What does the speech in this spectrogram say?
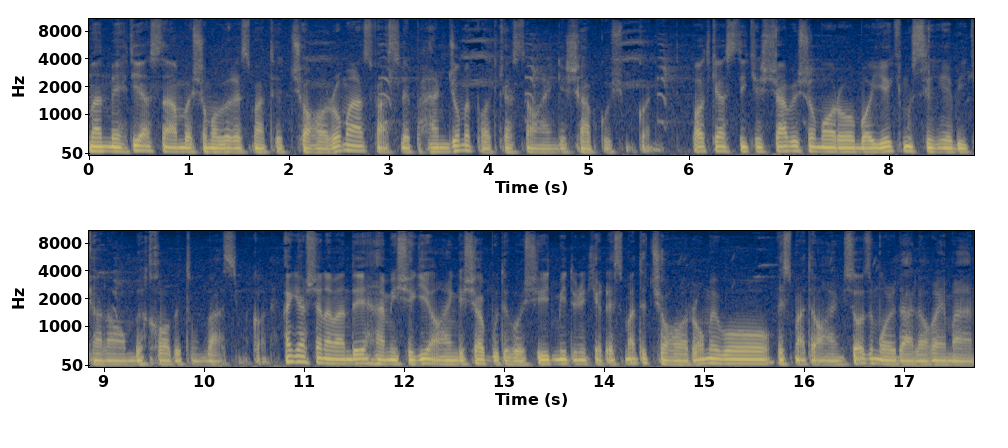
من مهدی هستم و شما به قسمت چهارم از فصل پنجم پادکست آهنگ شب گوش می‌کنید. پادکستی که شب شما رو با یک موسیقی بی کلام به خوابتون وصل می‌کنه. اگر شنونده همیشگی آهنگ شب بوده باشید می‌دونید که قسمت چهارمه و قسمت آهنگساز مورد علاقه من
